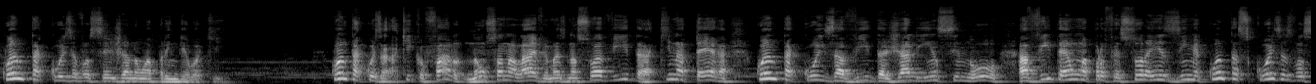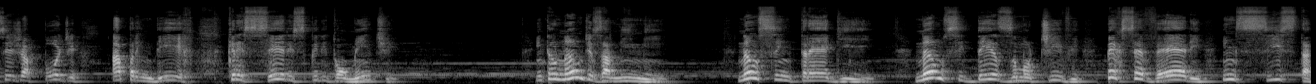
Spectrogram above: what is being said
Quanta coisa você já não aprendeu aqui? Quanta coisa, aqui que eu falo, não só na live, mas na sua vida, aqui na terra, quanta coisa a vida já lhe ensinou. A vida é uma professora exímia. Quantas coisas você já pôde aprender, crescer espiritualmente. Então não desanime, não se entregue, não se desmotive, persevere, insista,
